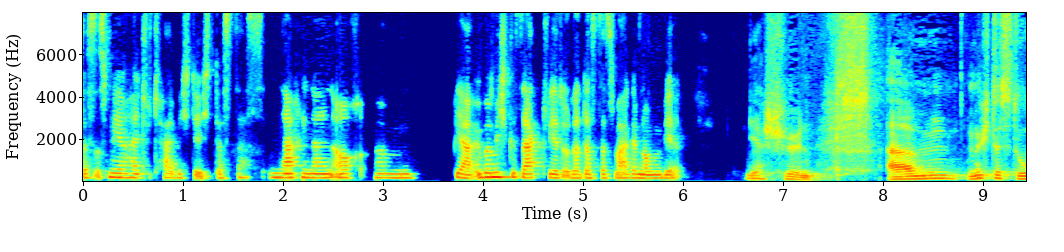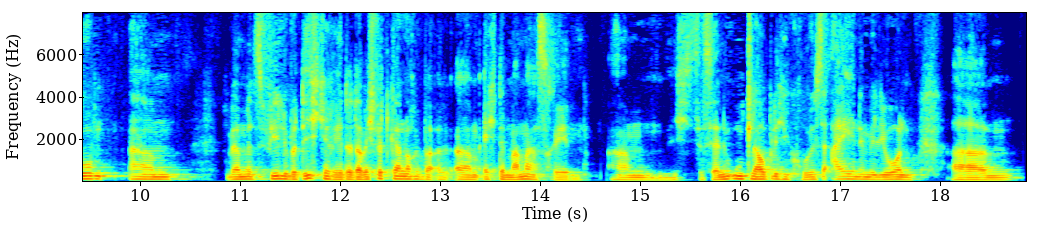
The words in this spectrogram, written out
das ist mir halt total wichtig, dass das im Nachhinein auch ähm, ja, über mich gesagt wird oder dass das wahrgenommen wird. Ja, schön. Ähm, möchtest du, ähm, wir haben jetzt viel über dich geredet, aber ich würde gerne noch über ähm, echte Mamas reden. Ähm, ich, das ist ja eine unglaubliche Größe, eine Million ähm,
